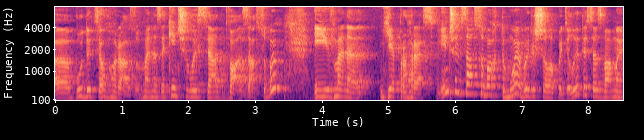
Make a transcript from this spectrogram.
е, буде цього разу. В мене закінчилися два засоби, і в мене є прогрес в інших засобах, тому я вирішила поділитися з вами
